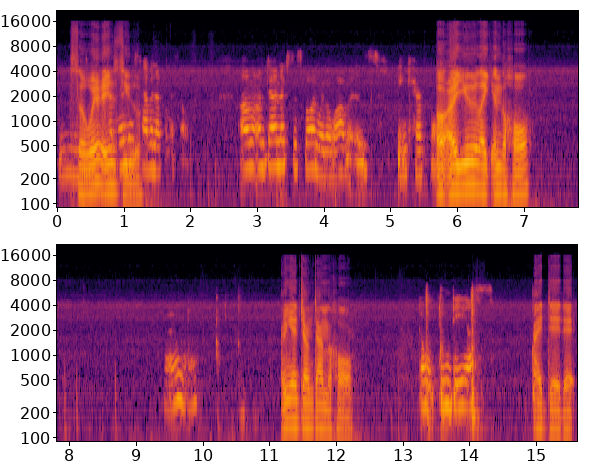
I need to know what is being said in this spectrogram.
zim, So zim. where is I you? have enough for myself. Um, I'm down next to spawn where the lava is. Being careful. Oh, are you like in the hole? I don't know. I'm gonna jump down the hole. Don't do this. I did it.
